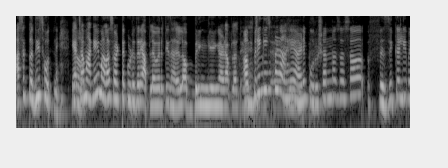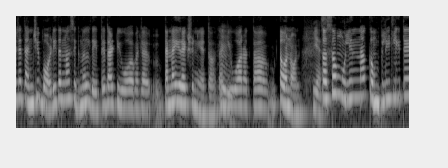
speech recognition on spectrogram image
असं कधीच होत नाही याच्या हो. मागेही मला असं वाटतं कुठेतरी आपल्यावरती झालेलं अपब्रिंगिंग आणि आपलं अपब्रिंगिंग पण आहे आणि पुरुषांना जसं फिजिकली म्हणजे त्यांची बॉडी त्यांना सिग्नल देते दॅट यू आर म्हणजे त्यांना इरेक्शन येतं दॅट. यू आर आता टर्न ऑन. तसं मुलींना कम्प्लिटली ते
